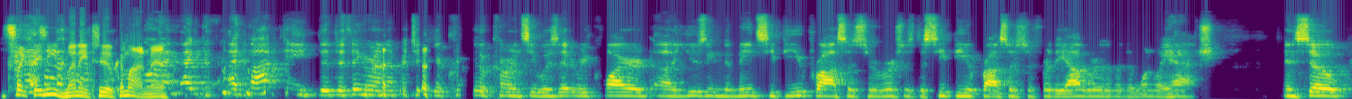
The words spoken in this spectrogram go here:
It's like they need money too. Come on, man. I, I, I thought the, the, the, thing around that particular cryptocurrency was that it required uh, using the main CPU processor versus the CPU processor for the algorithm of the one way hash. And so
